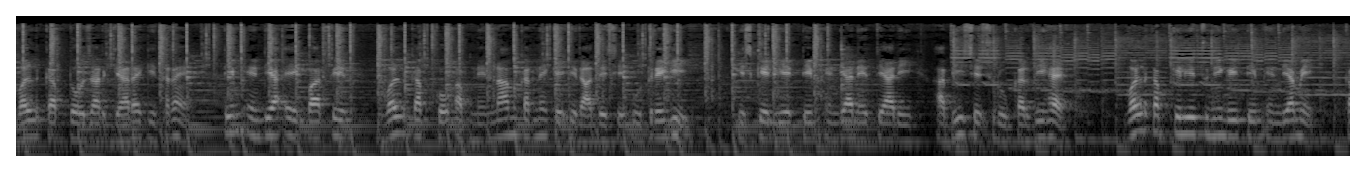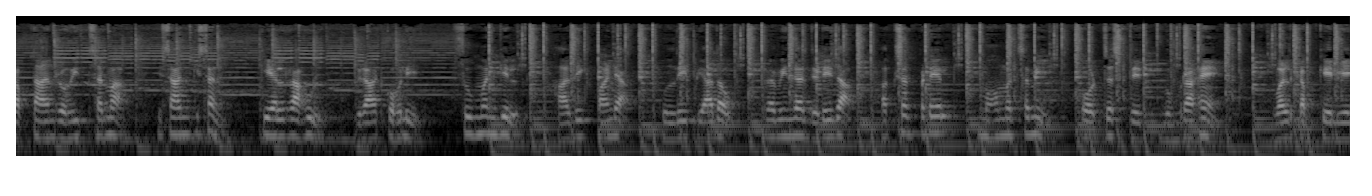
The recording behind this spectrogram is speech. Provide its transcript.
वर्ल्ड कप 2011 की तरह टीम इंडिया एक बार फिर वर्ल्ड कप को अपने नाम करने के इरादे से उतरेगी। इसके लिए टीम इंडिया ने तैयारी अभी से शुरू कर दी है। वर्ल्ड कप के लिए चुनी गई टीम इंडिया में कप्तान रोहित शर्मा ईशान किशन, के राहुल, विराट कोहली, शुभमन गिल, हार्दिक पांड्या, कुलदीप यादव, रविंद्र जडेजा, अक्षर पटेल, मोहम्मद शमी और जसप्रीत बुमराह हैं। वर्ल्ड कप के लिए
